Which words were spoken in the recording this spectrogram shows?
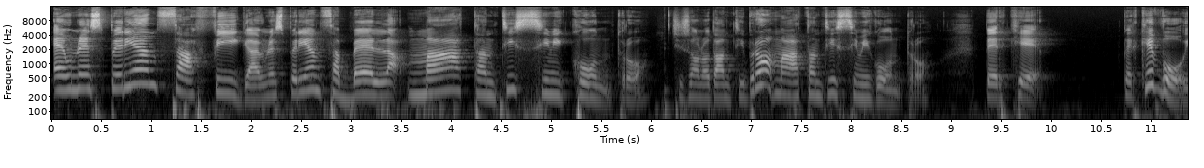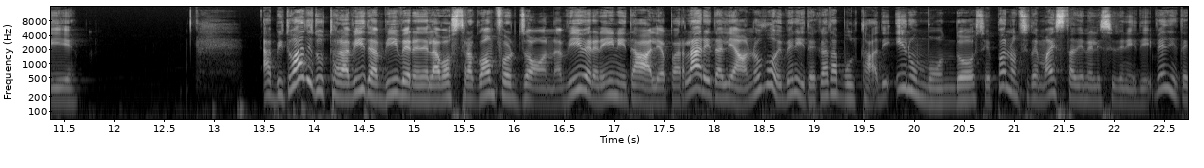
è un'esperienza figa, è un'esperienza bella, ma ha tantissimi contro ci sono tanti pro, ma tantissimi contro. Perché? Perché voi abituati tutta la vita a vivere nella vostra comfort zone, a vivere in Italia, a parlare italiano, voi venite catapultati in un mondo, se poi non siete mai stati negli Stati Uniti, venite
